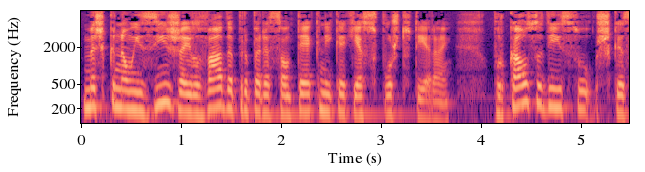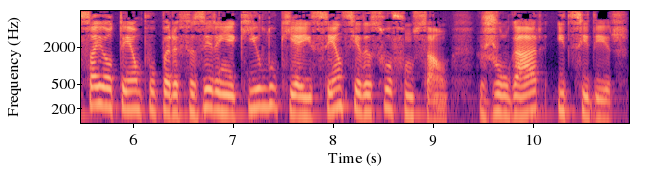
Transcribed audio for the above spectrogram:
mas que não exige a elevada preparação técnica que é suposto terem. Por causa disso, escasseia o tempo para fazerem aquilo que é a essência da sua função, julgar e decidir.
